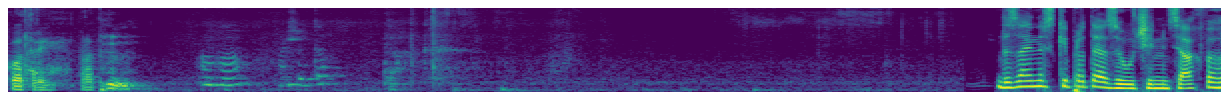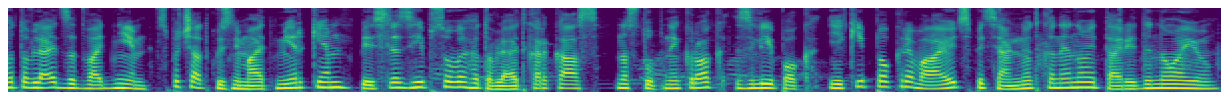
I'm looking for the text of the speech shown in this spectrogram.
котрий. проти- Дизайнерські протези у Чернівцях виготовляють за два дні. Спочатку знімають мірки, після з гіпсу виготовляють каркас. Наступний крок зліпок, які покривають спеціальною тканиною та рідиною.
